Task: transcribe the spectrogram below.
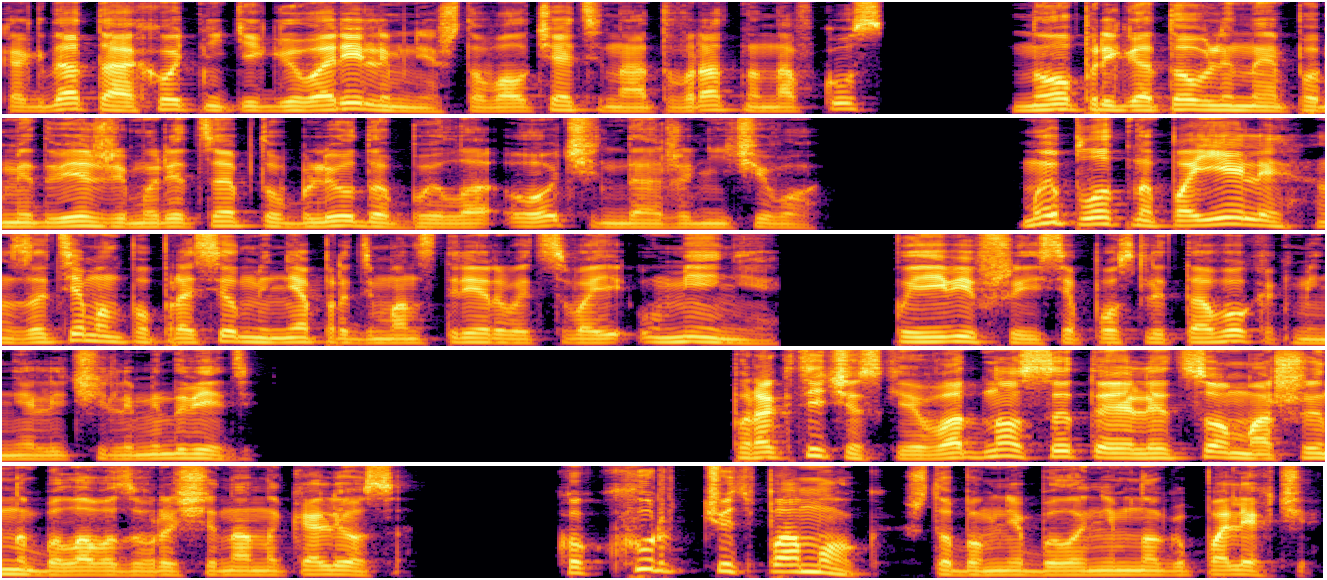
Когда-то охотники говорили мне, что волчатина отвратна на вкус, но приготовленное по медвежьему рецепту блюдо было очень даже ничего. Мы плотно поели, затем он попросил меня продемонстрировать свои умения, появившиеся после того, как меня лечили медведи. Практически в одно сытое лицо машина была возвращена на колеса. Кокхур чуть помог, чтобы мне было немного полегче.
